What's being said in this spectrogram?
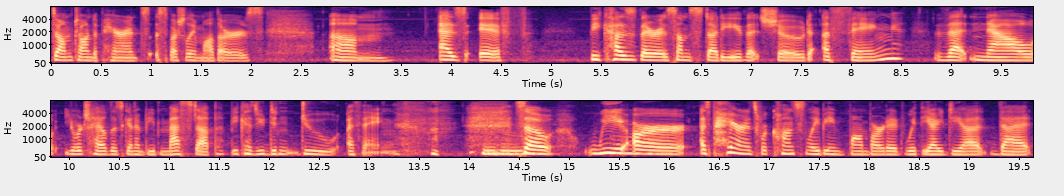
dumped onto parents, especially mothers, um, as if because there is some study that showed a thing that now your child is going to be messed up because you didn't do a thing. So we are, as parents, we're constantly being bombarded with the idea that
